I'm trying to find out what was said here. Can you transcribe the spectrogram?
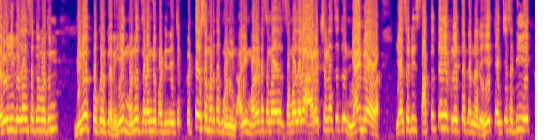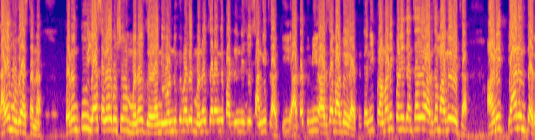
एरोली विधानसभेमधून विनोद पोखरकर हे मनोज जरांगे पाटील यांचे कट्टर समर्थक म्हणून आणि मराठा समाज समाजाला आरक्षणाचा जो न्याय मिळावा यासाठी सातत्याने प्रयत्न करणारे हे त्यांच्यासाठी एक कायम उभे असताना. परंतु या सगळ्या गोष्टी मनोज या निवडणुकीमध्ये मनोज जरांगे पाटीलने जो सांगितला की आता तुम्ही अर्ज मागे घ्या तर त्यांनी प्रामाणिकपणे त्यांचा जो अर्ज मागे घेतला. आणि त्यानंतर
